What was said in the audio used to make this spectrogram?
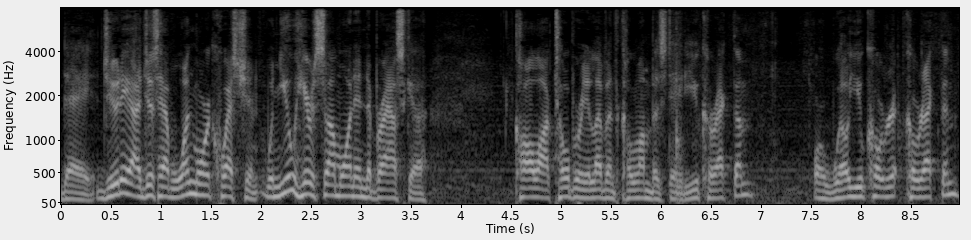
Day. Judy, I just have one more question. When you hear someone in Nebraska call October 11th Columbus Day, do you correct them? Or will you cor- correct them?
